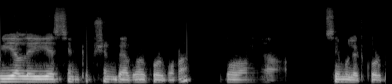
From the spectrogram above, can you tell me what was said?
রিয়েল এস এনক্রিপশন ব্যবহার করব না বরং সিমুলেট করব।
